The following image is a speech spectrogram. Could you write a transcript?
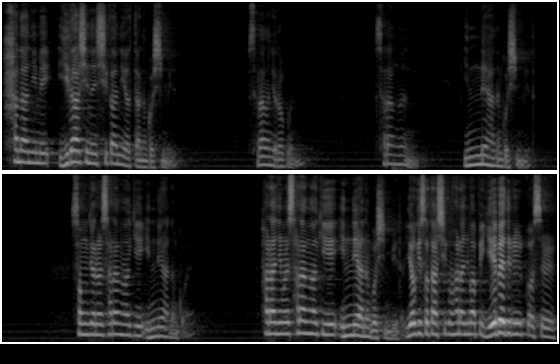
하나님의 일하시는 시간이었다는 것입니다. 사랑하는 여러분, 사랑은 인내하는 것입니다. 성전을 사랑하기에 인내하는 거예요. 하나님을 사랑하기에 인내하는 것입니다. 여기서 다시금 하나님 앞에 예배드릴 것을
